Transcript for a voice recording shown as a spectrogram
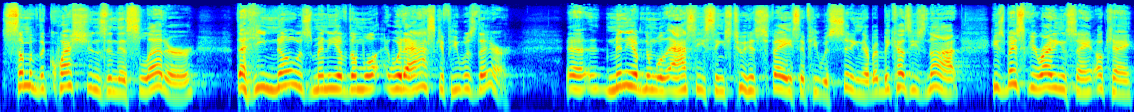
some of the questions in this letter that he knows many of them will, would ask if he was there. Uh, many of them will ask these things to his face if he was sitting there, but because he's not, he's basically writing and saying, Okay,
